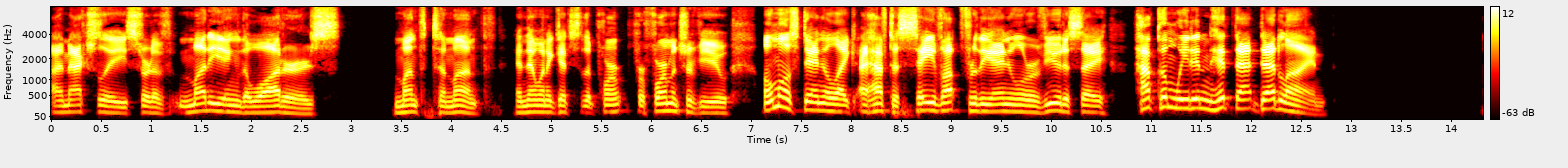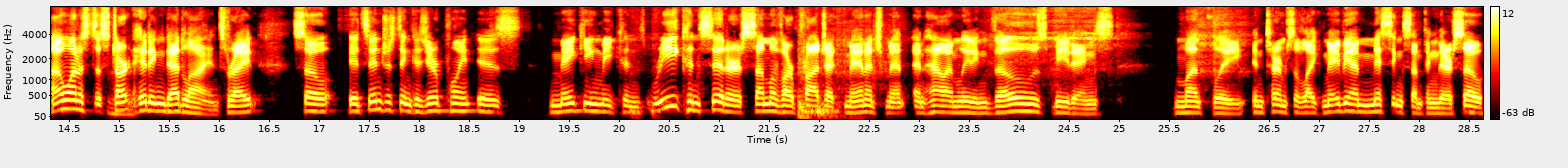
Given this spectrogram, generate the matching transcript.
I'm actually sort of muddying the waters month to month. And then when it gets to the por- performance review, almost Daniel, like I have to save up for the annual review to say, how come we didn't hit that deadline? I want us to start Mhm. hitting deadlines, right? So it's interesting because your point is making me con- reconsider some of our project management and how I'm leading those meetings monthly in terms of like maybe I'm missing something there. So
